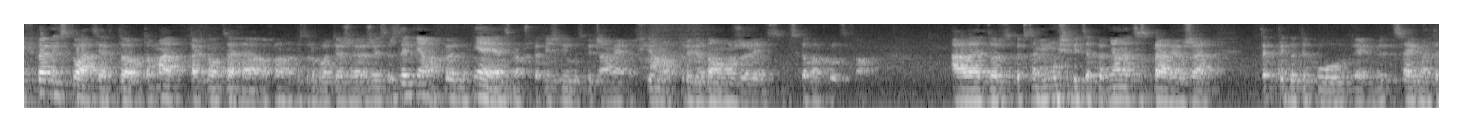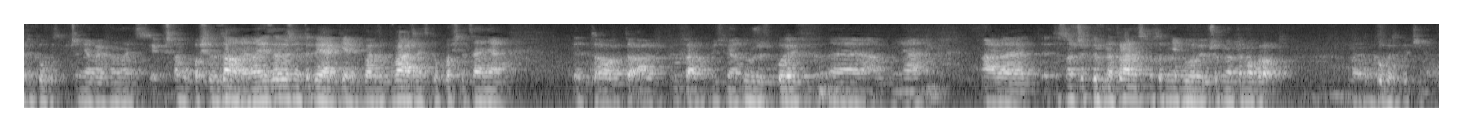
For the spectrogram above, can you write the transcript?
I w pewnych sytuacjach to, to ma taką cechę ochrona bezrobocia, że, że jest ryzykiem, a w pewnych nie jest. Na przykład jeśli ubezpieczamy jakąś firmę, o której wiadomo, że jest blisko bankructwa ale to ryzyko czasami musi być zapewnione, co sprawia, że te, tego typu jakby segment rynku ubezpieczeniowego no, jest jakoś tam upośledzony. No i zależnie od tego, jak, jak bardzo poważne jest to upośledzenie, to, to albo będzie miał duży wpływ, e, albo nie. Ale to są rzeczy, które w naturalny sposób nie byłyby przedmiotem obrotu rynku ubezpieczeniowym.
